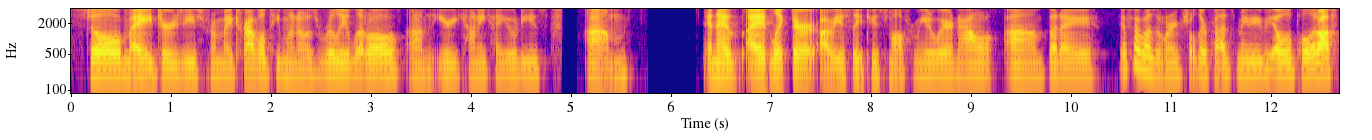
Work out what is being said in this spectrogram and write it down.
still my jerseys from my travel team when I was really little, um, the Erie County Coyotes. Um, and I I like they're obviously too small for me to wear now. Um, but I if I wasn't wearing shoulder pads, maybe be able to pull it off.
